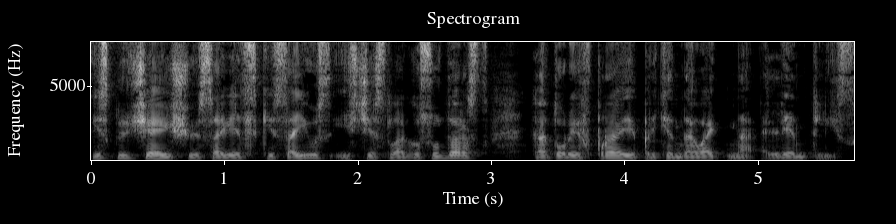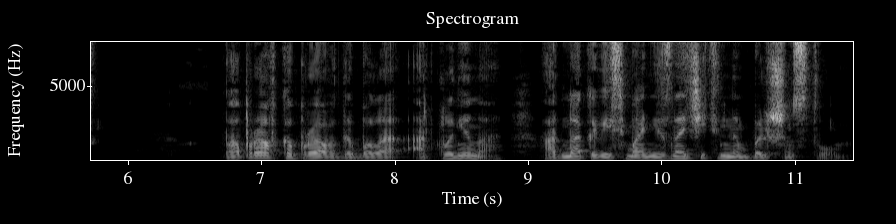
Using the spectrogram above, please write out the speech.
исключающую Советский Союз из числа государств, которые вправе претендовать на Ленд-Лиз. Поправка, правда, была отклонена, однако весьма незначительным большинством.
